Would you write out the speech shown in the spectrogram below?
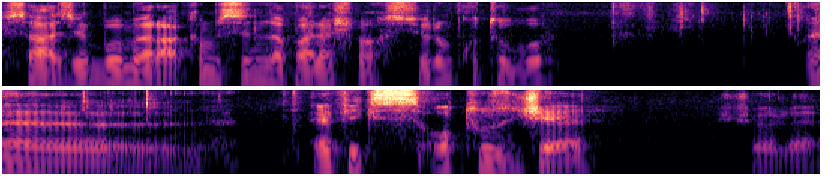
sadece bu merakımı sizinle paylaşmak istiyorum. Kutu bu. Ee, FX30C şöyle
